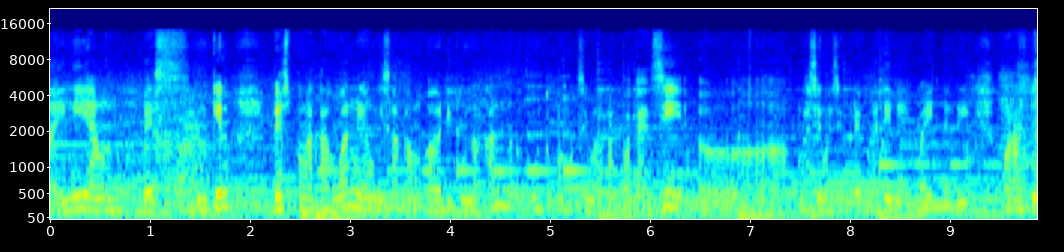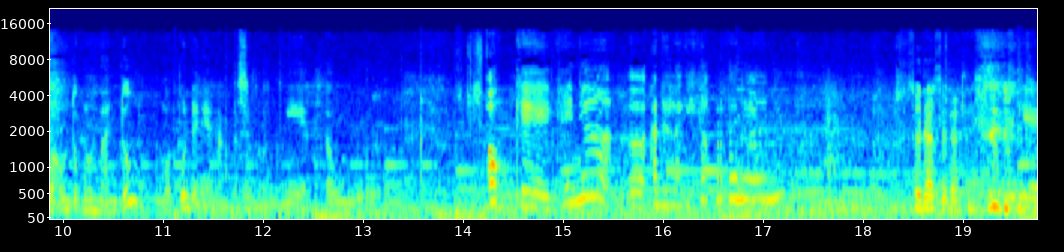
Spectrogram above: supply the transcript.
Nah ini yang base mungkin base pengetahuan yang bisa uh, digunakan untuk memaksimalkan potensi uh, masing-masing pribadi nih baik dari orang tua untuk membantu maupun dari anak tersebut gitu. Oke kayaknya uh, ada lagi kah pertanyaannya? Sudah sudah. Oke. Okay.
